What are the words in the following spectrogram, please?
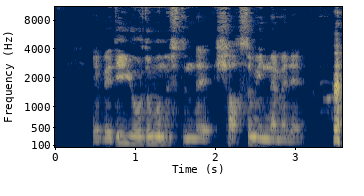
Ebedi yurdumun üstünde şahsım inlemeli.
